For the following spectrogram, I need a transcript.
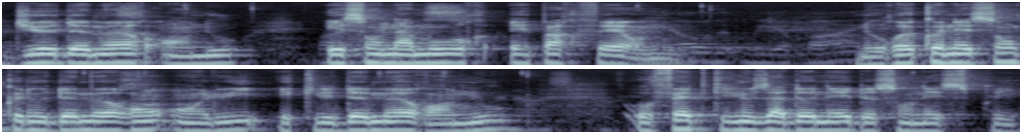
Dieu demeure en nous et son amour est parfait en nous. Nous reconnaissons que nous demeurons en lui et qu'il demeure en nous au fait qu'il nous a donné de son esprit.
